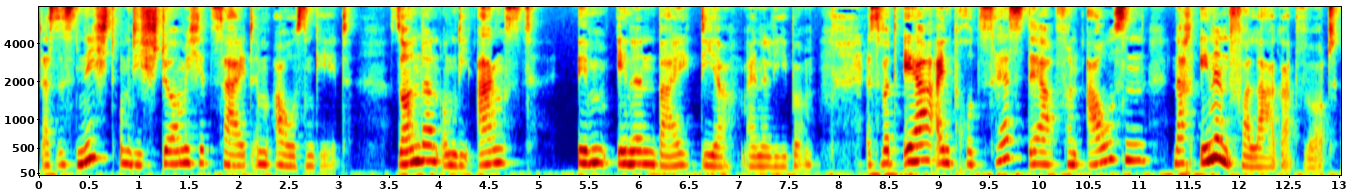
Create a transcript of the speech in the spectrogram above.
dass es nicht um die stürmische Zeit im Außen geht, sondern um die Angst im Innen bei dir, meine Liebe. Es wird eher ein Prozess, der von außen nach innen verlagert wird.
